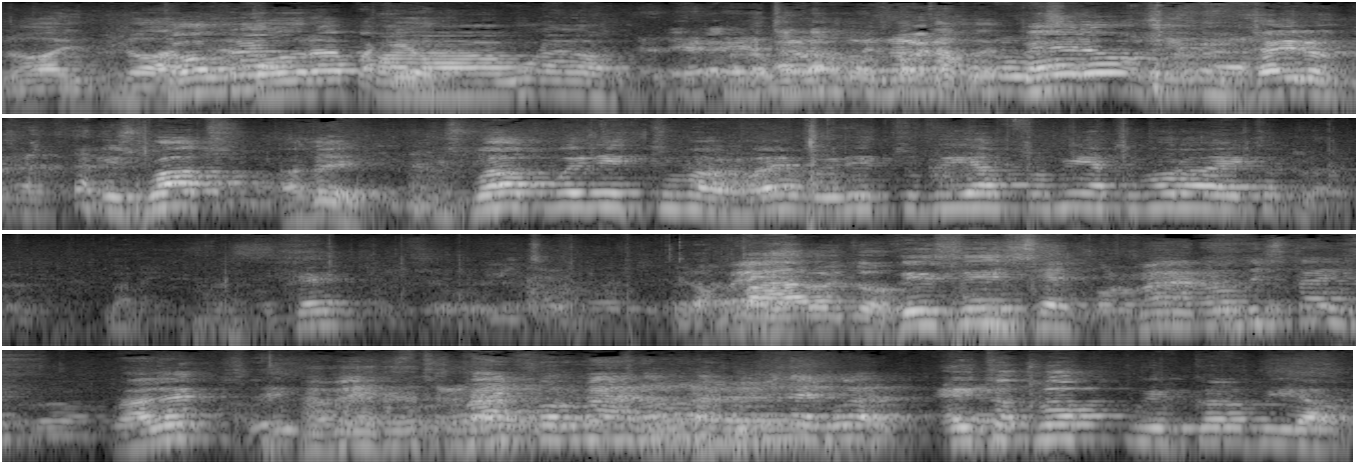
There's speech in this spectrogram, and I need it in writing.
No, no, ¿a Todra para qué hora? para una hora. Bueno, Pero Tyron. it's what Así. It's what we need tomorrow. Eh? We need to be up from here tomorrow at 8 o'clock. Okay? los pájaros y todo. This is, Informar, ¿dónde estáis? ¿Vale? A ver, va a informar, ¿no? A mí me da igual. 8 o'clock we're going to be out.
